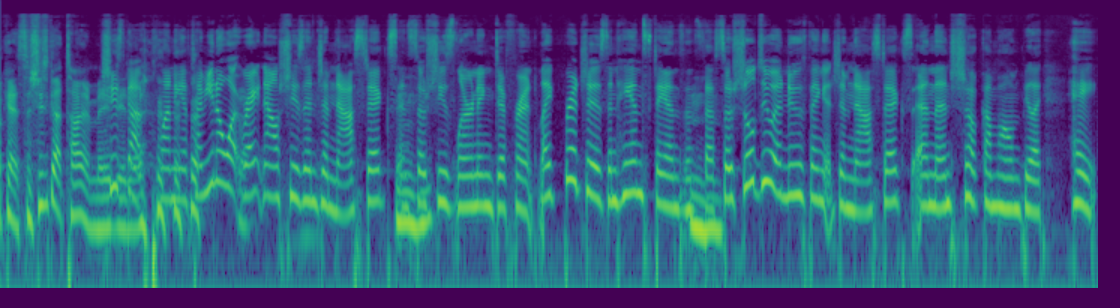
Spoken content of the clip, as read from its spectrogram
Okay, so she's got time. Maybe She's got plenty of time. You know what? Right now, she's in gymnastics, and so she's learning different like bridges and handstands and stuff. So she'll do a new thing at gymnastics, and then she'll come home and be like, "Hey,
